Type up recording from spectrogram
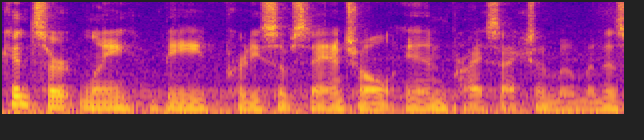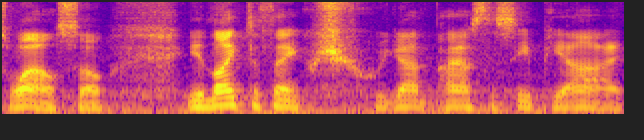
can certainly be pretty substantial in price action movement as well. So you'd like to think we got past the CPI,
